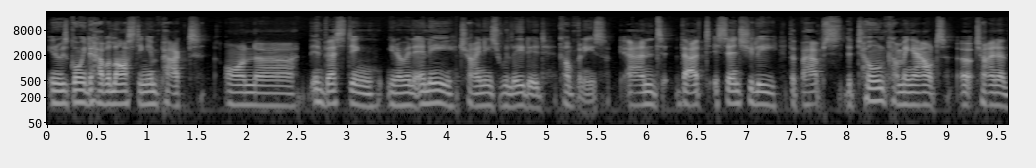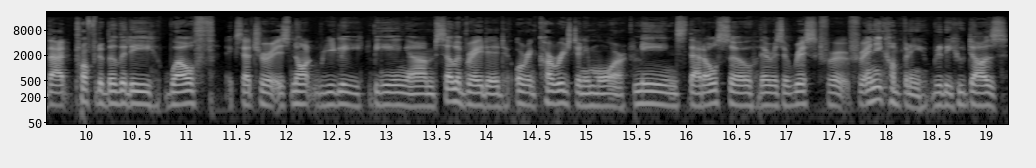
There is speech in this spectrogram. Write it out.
you know, is going to have a lasting impact on uh, investing, you know, in any Chinese related companies. And that essentially, the perhaps the tone coming out of China that profitability, wealth, etc., is not really being um, celebrated or encouraged anymore means that also there is a risk for, for any company really who does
